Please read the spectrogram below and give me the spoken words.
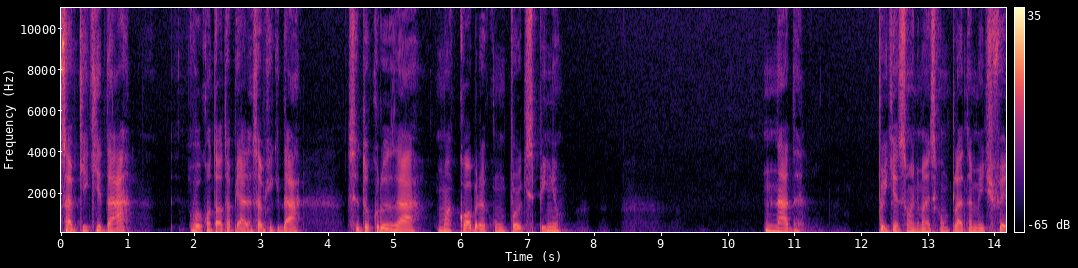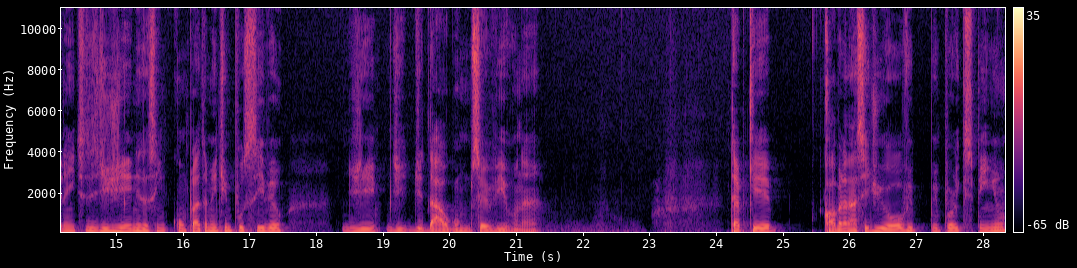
Sabe o que que dá? Vou contar outra piada. Sabe o que que dá se tu cruzar uma cobra com um porco espinho? nada. Porque são animais completamente diferentes, de genes, assim, completamente impossível de, de, de dar algum ser vivo, né? Até porque cobra nasce de ovo e porco espinho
